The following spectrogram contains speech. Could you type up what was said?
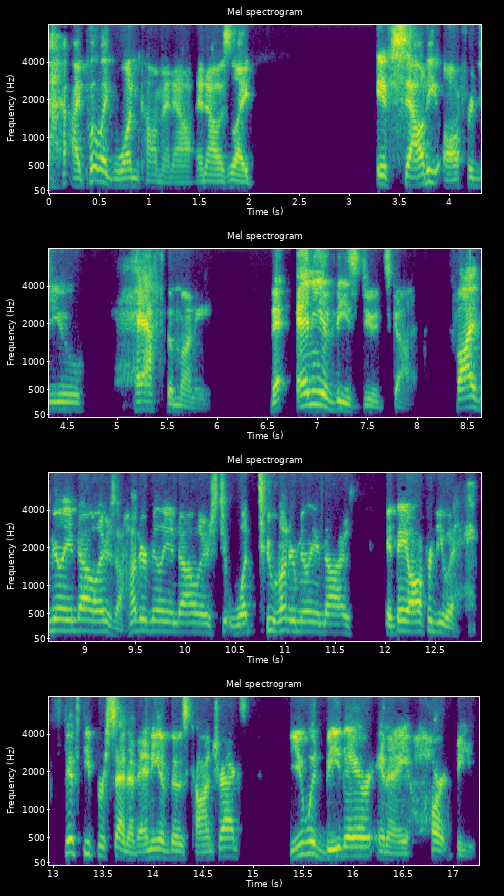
I put like one comment out, and I was like, if Saudi offered you half the money that any of these dudes got, five million dollars, a hundred million dollars, to what two hundred million dollars, if they offered you a fifty percent of any of those contracts, you would be there in a heartbeat,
